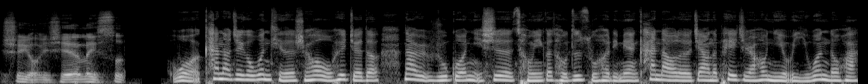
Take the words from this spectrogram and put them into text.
是有一些类似的。我看到这个问题的时候，我会觉得，那如果你是从一个投资组合里面看到了这样的配置，然后你有疑问的话，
